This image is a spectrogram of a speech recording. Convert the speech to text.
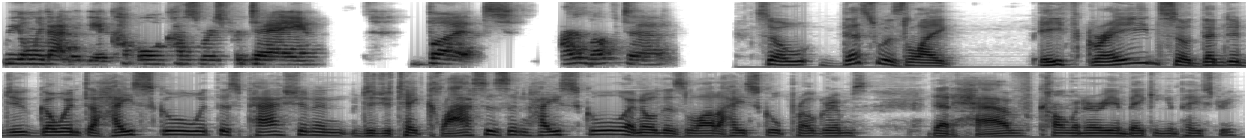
we only got maybe a couple customers per day, but I loved it. So this was like eighth grade. So then did you go into high school with this passion and did you take classes in high school? I know there's a lot of high school programs that have culinary and baking and pastry.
